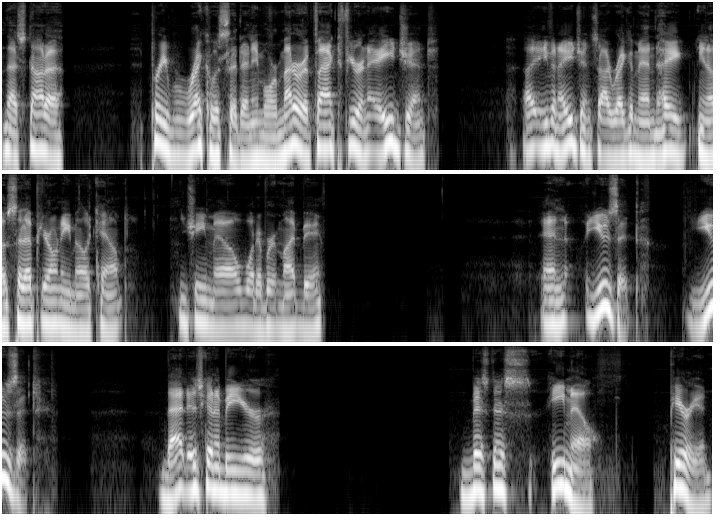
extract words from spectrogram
That's not a prerequisite anymore. Matter of fact, if you're an agent, uh, even agents, I recommend, hey, you know, set up your own email account, Gmail, whatever it might be, and use it. Use it. That is going to be your business email, period.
